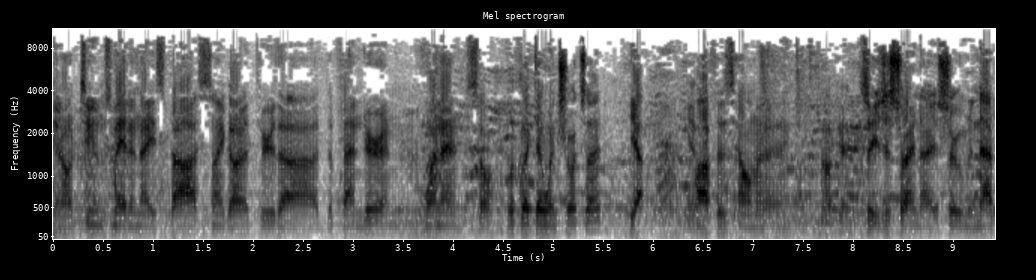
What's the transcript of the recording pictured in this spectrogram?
you know, Toombs made a nice pass, and I got it through the uh, defender and went in. So looked like that went short side. Yeah, yeah. off his helmet, I think. Okay, so you're just trying to, I assume, in that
